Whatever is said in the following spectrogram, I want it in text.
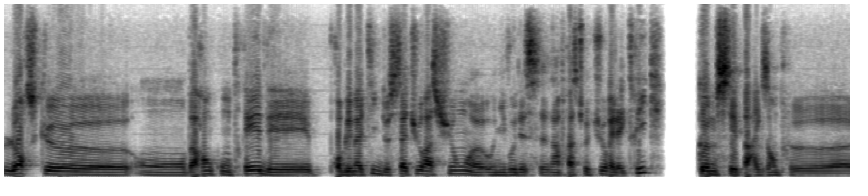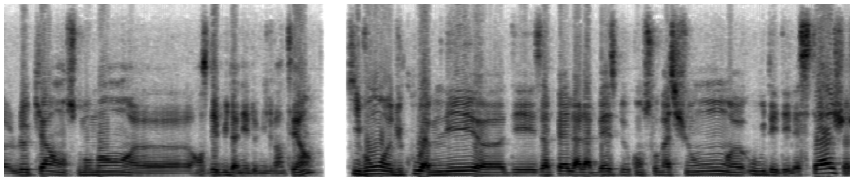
lorsque on va rencontrer des problématiques de saturation au niveau des infrastructures électriques, comme c'est par exemple le cas en ce moment, en ce début d'année 2021, qui vont euh, du coup amener euh, des appels à la baisse de consommation euh, ou des délestages,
